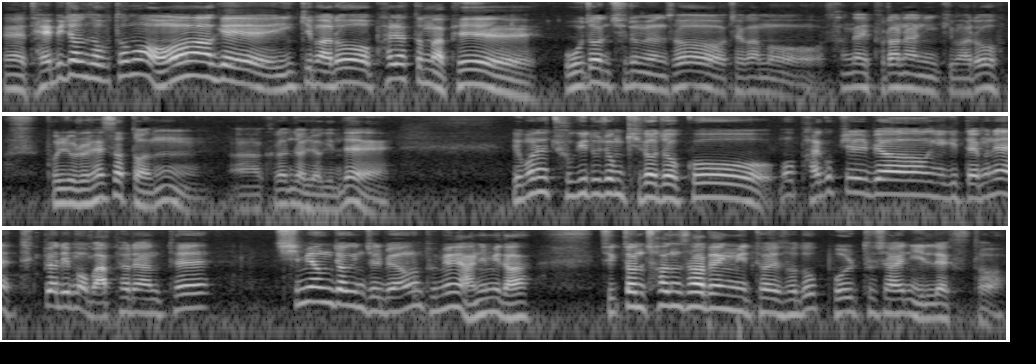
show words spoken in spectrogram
네, 데뷔 전서부터 뭐 어마어마하게 인기마로 팔렸던 마필 오전 치르면서 제가 뭐 상당히 불안한 인기마로 본류를 했었던 아, 그런 전력인데 이번에 주기도 좀 길어졌고 뭐 발굽 질병이기 때문에 특별히 뭐 마필한테 치명적인 질병은 분명히 아닙니다. 직전 1400m에서도 볼트샤인 일렉스터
